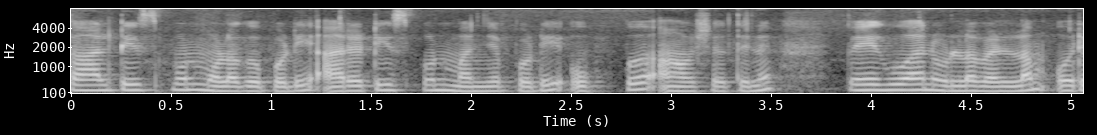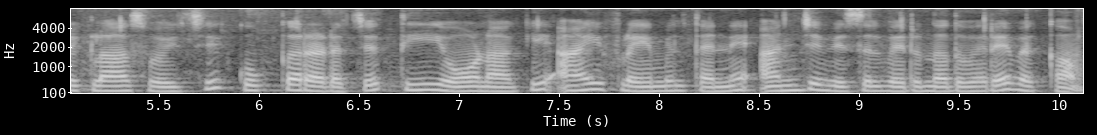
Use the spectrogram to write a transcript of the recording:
കാൽ ടീസ്പൂൺ മുളക് പൊടി അര ടീസ്പൂൺ മഞ്ഞൾപ്പൊടി ഉപ്പ് ആവശ്യത്തിന് വേകുവാനുള്ള വെള്ളം ഒരു ഗ്ലാസ് ഒഴിച്ച് കുക്കർ അടച്ച് തീ ഓണാക്കി ഹൈ ഫ്ലെയിമിൽ തന്നെ അഞ്ച് വിസിൽ വരുന്നതുവരെ വെക്കാം.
